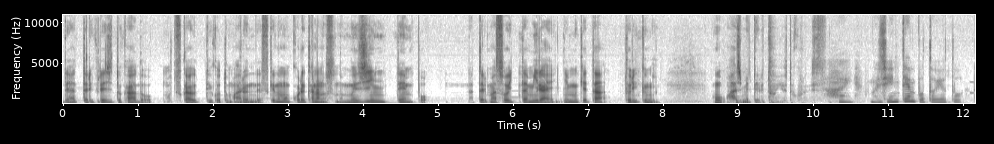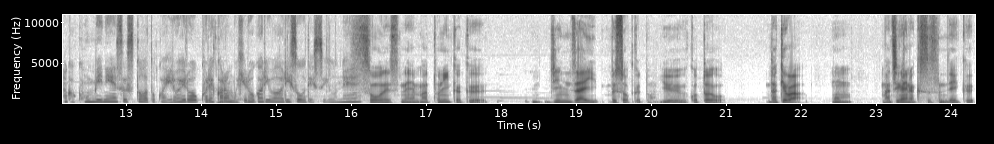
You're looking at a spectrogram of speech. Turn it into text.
であったりクレジットカードを使うっていうこともあるんですけどもこれからのその無人店舗だったり、まあ、そういった未来に向けた取り組みを始めているというところです。はい、無人店舗というとなんかコンビニエンスストアとかいろいろこれからも広がりはありそうですよね。そうですね、まあ、とにかく人材不足ということだけはもう間違いなく進んでいく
